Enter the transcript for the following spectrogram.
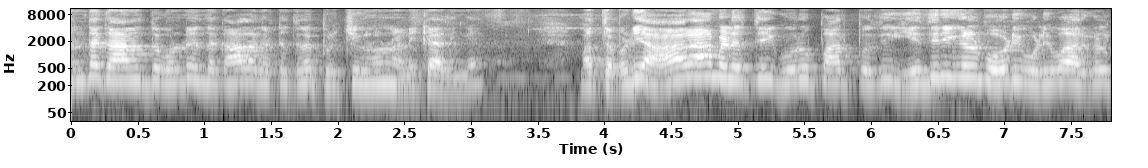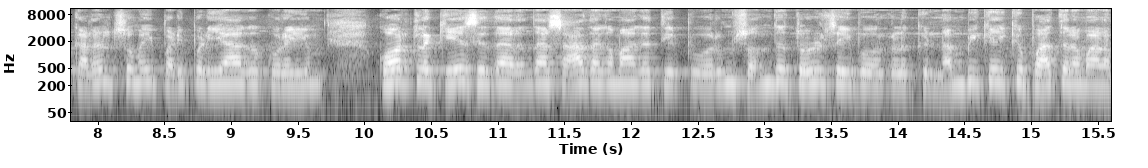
எந்த காரணத்தை கொண்டு இந்த காலகட்டத்தில் பிரிச்சுக்கணும்னு நினைக்காதீங்க. மற்றபடி ஆறாம் இடத்தை குரு பார்ப்பது எதிரிகள் ஓடி ஒளிவார்கள் கடன் சுமை படிப்படியாக குறையும். கோர்ட்டில் கேஸ் இதாக இருந்தால் சாதகமாக தீர்ப்பு வரும். சொந்த தொழில் செய்பவர்களுக்கு நம்பிக்கைக்கு பாத்திரமான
